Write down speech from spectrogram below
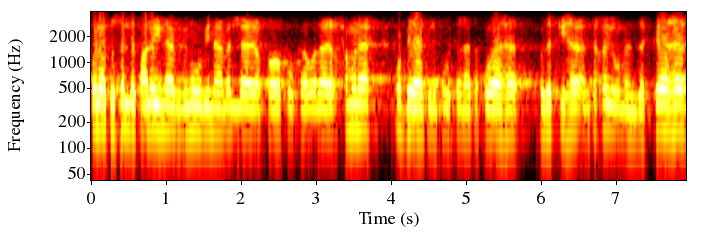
ولا تسلط علينا بذنوبنا من لا يخافك ولا يرحمنا. رب آت نفوسنا تقواها وزكها أنت خير من زكاها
